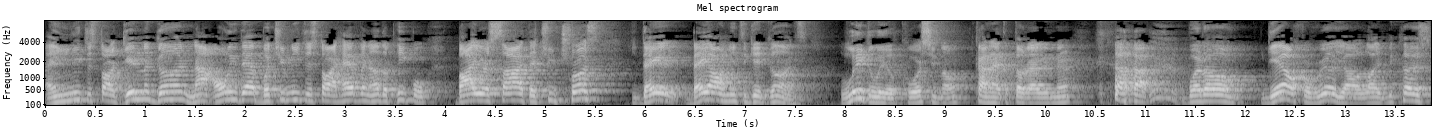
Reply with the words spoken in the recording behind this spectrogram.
and you need to start getting a gun. Not only that, but you need to start having other people by your side that you trust. They they all need to get guns. Legally, of course, you know. Kinda have to throw that in there. but um yeah, for real, y'all, like because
